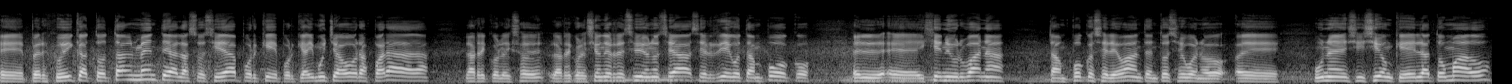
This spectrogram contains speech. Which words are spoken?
eh, perjudica totalmente a la sociedad, ¿por qué? Porque hay muchas obras paradas, la recolección, de residuos no se hace, el riego tampoco, la eh, higiene urbana tampoco se levanta, entonces bueno, eh, una decisión que él ha tomado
